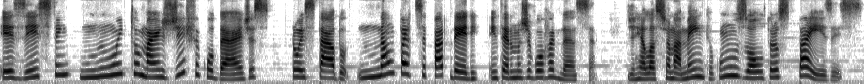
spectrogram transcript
existem muito mais dificuldades para o Estado não participar dele em termos de governança, de relacionamento com os outros países.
